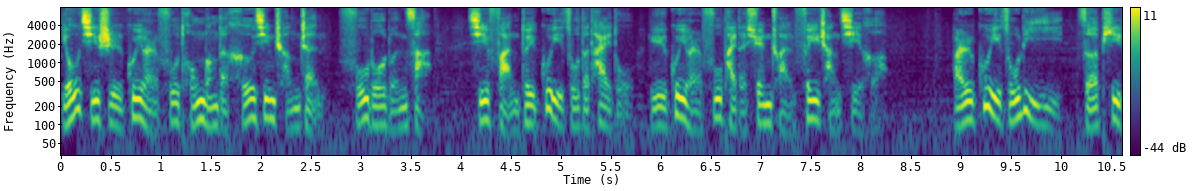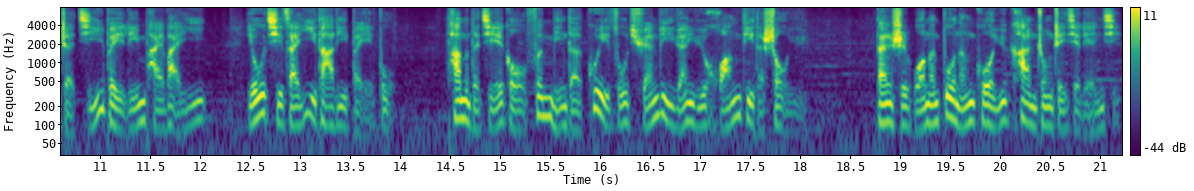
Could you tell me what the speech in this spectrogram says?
尤其是圭尔夫同盟的核心城镇佛罗伦萨。其反对贵族的态度与圭尔夫派的宣传非常契合，而贵族利益则披着吉贝林派外衣。尤其在意大利北部，他们的结构分明的贵族权力源于皇帝的授予。但是我们不能过于看重这些联系，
